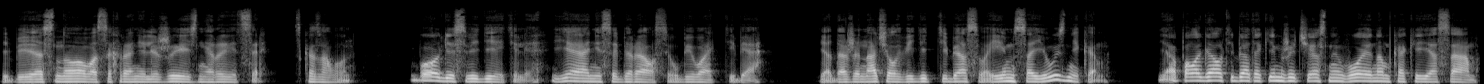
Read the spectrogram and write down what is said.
«Тебе снова сохранили жизнь, рыцарь», — сказал он. «Боги-свидетели, я не собирался убивать тебя. Я даже начал видеть тебя своим союзником. Я полагал тебя таким же честным воином, как и я сам.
